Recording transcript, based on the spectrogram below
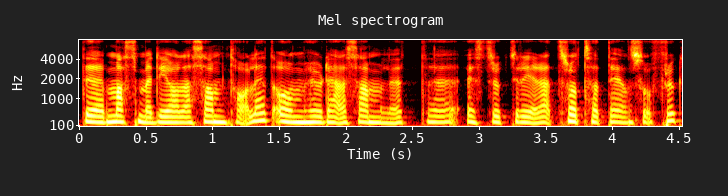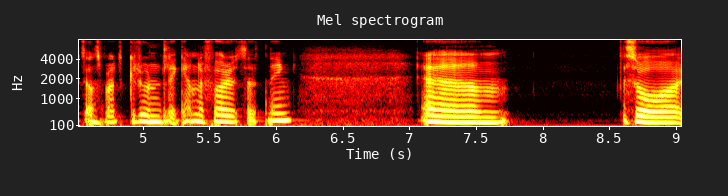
det massmediala samtalet om hur det här samhället eh, är strukturerat trots att det är en så fruktansvärt grundläggande förutsättning. Ehm, så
